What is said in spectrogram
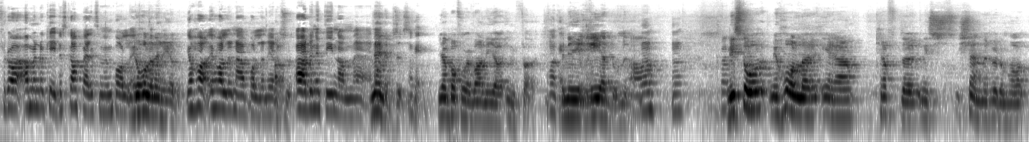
för då, ja men okej, då skapar jag liksom en boll. Du håller den redo. Jag, har, jag håller den här bollen redo. Absolut. Ja, den är inte inom... eh, Nej, nej precis. Okej. Jag bara frågar vad ni gör inför. Okej. Men ni är redo nu. Ja. Ni står, ni håller era krafter, ni känner hur de har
